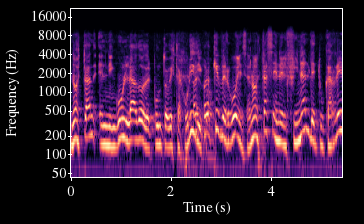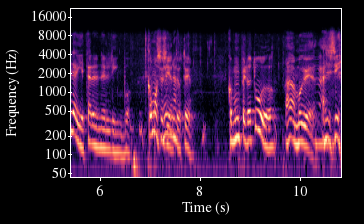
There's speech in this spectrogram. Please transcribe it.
No están en ningún lado del punto de vista jurídico. Ahora, qué vergüenza, ¿no? Estás en el final de tu carrera y estar en el limbo. ¿Cómo se No siente una- usted? Como un pelotudo. Ah, muy bien. Así, sí.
